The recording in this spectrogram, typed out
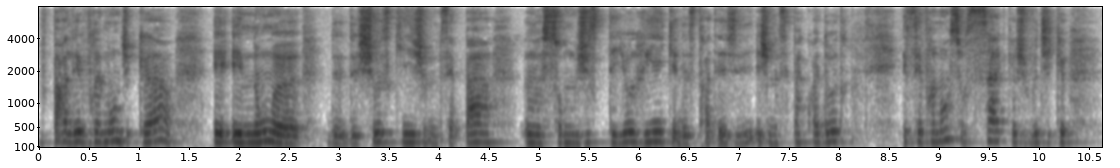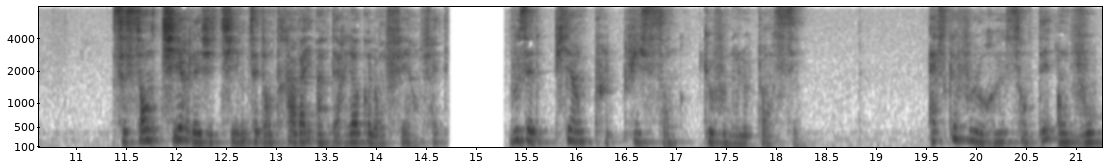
Vous parlez vraiment du cœur et, et non euh, de, choses qui, je ne sais pas, euh, sont juste théoriques et de stratégie et je ne sais pas quoi d'autre. Et c'est vraiment sur ça que je vous dis que se sentir légitime, c'est un travail intérieur que l'on fait en fait. Vous êtes bien plus puissant que vous ne le pensez. Est-ce que vous le ressentez en vous?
